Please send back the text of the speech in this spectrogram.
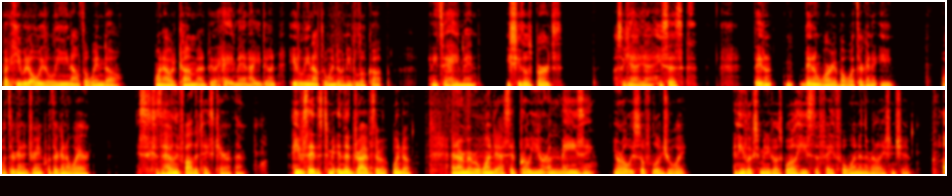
but he would always lean out the window when I would come. I'd be like, "Hey man, how you doing?" He'd lean out the window and he'd look up, and he'd say, "Hey man, you see those birds?" I said, "Yeah, yeah." He says, "They don't they don't worry about what they're gonna eat, what they're gonna drink, what they're gonna wear." He says, "Because the Heavenly Father takes care of them." He would say this to me in the drive-through window, and I remember one day I said, "Bro, you're amazing. You're always so full of joy." And he looks at me and he goes, "Well, he's the faithful one in the relationship."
